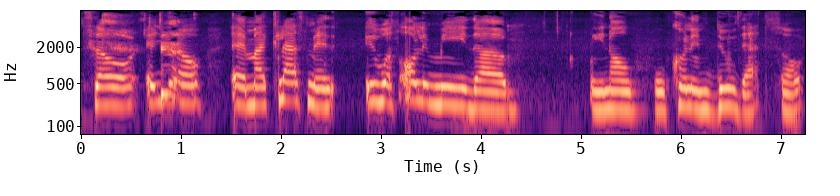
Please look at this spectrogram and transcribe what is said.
So you Yeah. know, my classmate, it was only me the, you know, who couldn't do that. So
